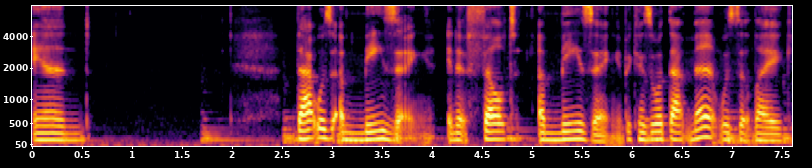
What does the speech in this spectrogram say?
And that was amazing. And it felt amazing because what that meant was that, like,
